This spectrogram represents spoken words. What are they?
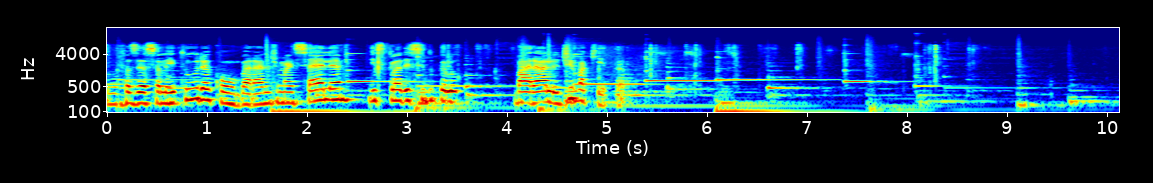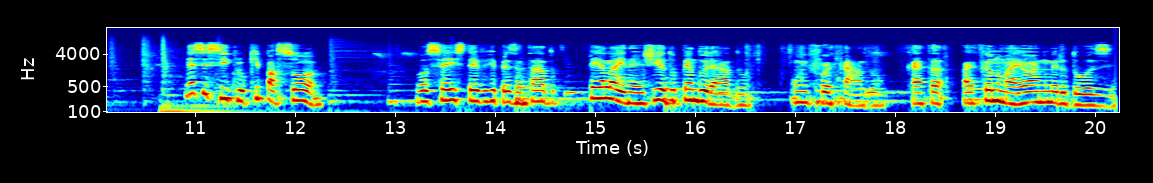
Eu vou fazer essa leitura com o baralho de Marcélia, esclarecido pelo baralho de vaqueta. Nesse ciclo que passou, você esteve representado pela energia do pendurado, o enforcado, carta arcano maior número 12.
